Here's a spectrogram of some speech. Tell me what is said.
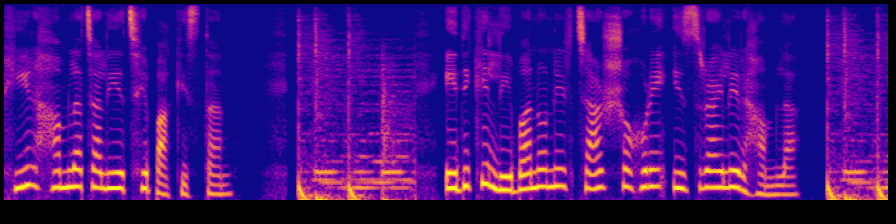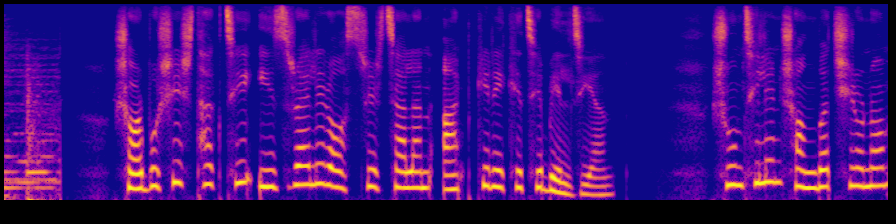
ফির হামলা চালিয়েছে পাকিস্তান। এদিকে লেবাননের চার শহরে ইসরায়েলের হামলা। সর্বশেষ থাকছে ইসরায়েলের অস্ত্রের চালান আটকে রেখেছে বেলজিয়ান। শুনছিলেন সংবাদ শিরোনাম,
